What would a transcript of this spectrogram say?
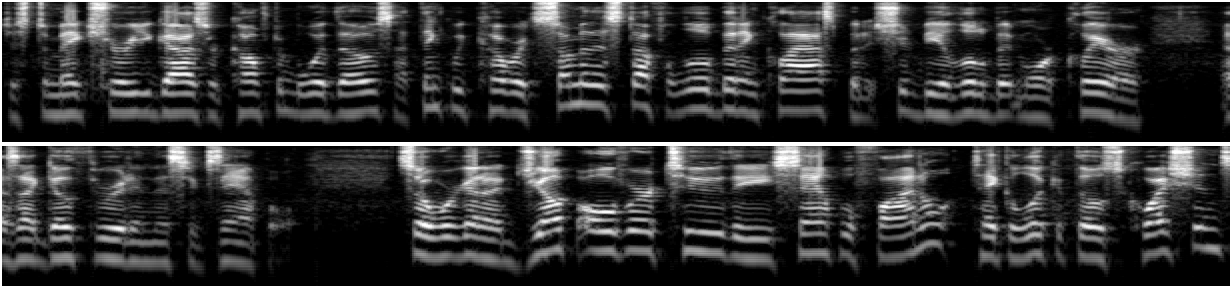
just to make sure you guys are comfortable with those. I think we covered some of this stuff a little bit in class but it should be a little bit more clear as I go through it in this example. So we're going to jump over to the sample final, take a look at those questions,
